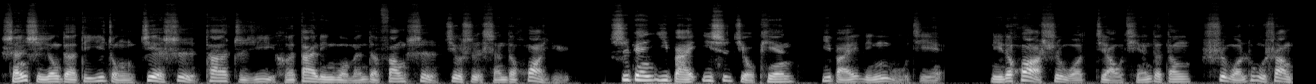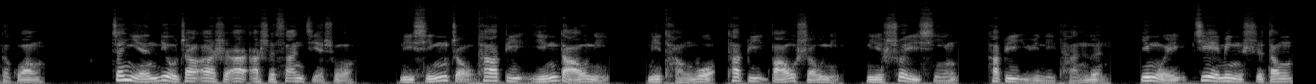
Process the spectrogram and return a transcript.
神使用的第一种借势他旨意和带领我们的方式，就是神的话语。诗篇一百一十九篇一百零五节：“你的话是我脚前的灯，是我路上的光。”箴言六章二十二、二十三节说：“你行走，他必引导你。”你躺卧，他必保守你；你睡醒，他必与你谈论。因为诫命是灯，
